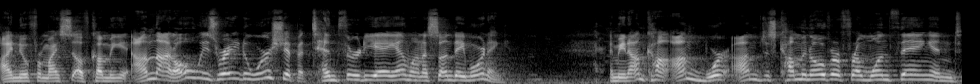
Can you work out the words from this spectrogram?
I know for myself coming in, I'm not always ready to worship at 10:30 a.m. on a Sunday morning. I mean, I'm I'm I'm just coming over from one thing, and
